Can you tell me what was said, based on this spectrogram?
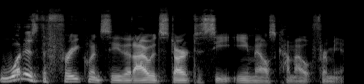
what is the frequency that I would start to see emails come out from you?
